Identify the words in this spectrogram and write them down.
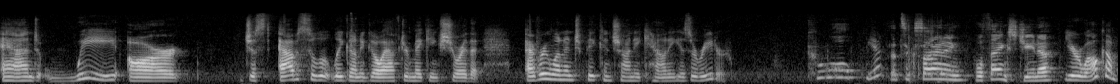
And we are just absolutely going to go after making sure that everyone in Topeka and Shawnee County is a reader. Cool. Yeah. That's exciting. Well, thanks, Gina. You're welcome.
